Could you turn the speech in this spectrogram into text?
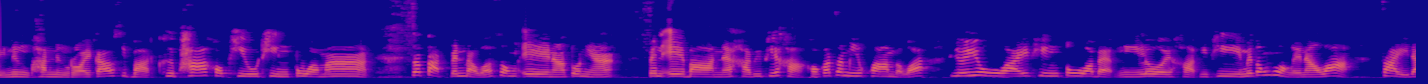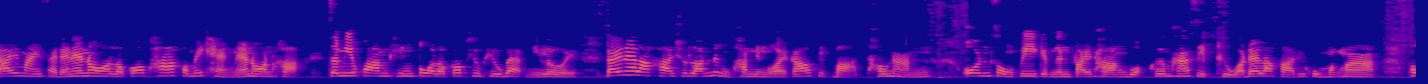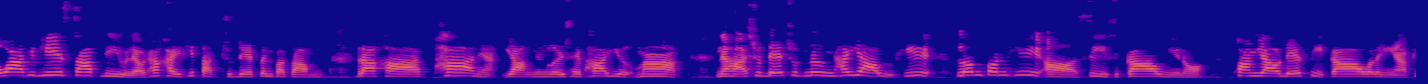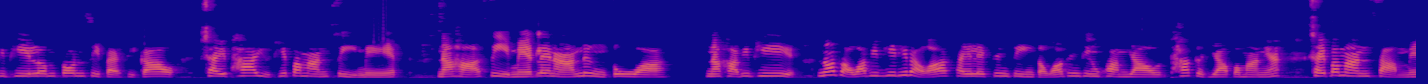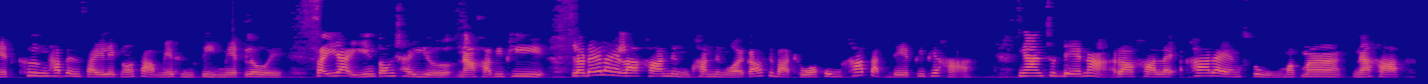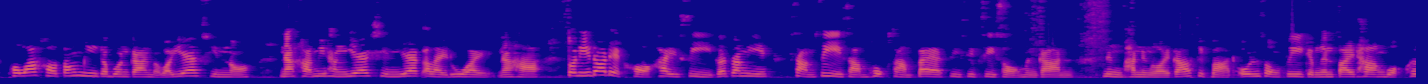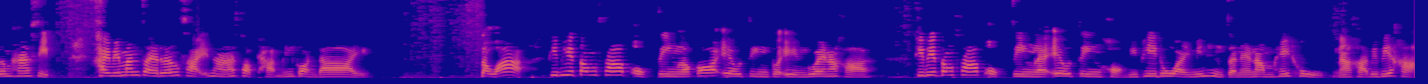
1,190บาท คือผ้าเขาพิวทิ้งตัวมาก จะตัดเป็นแบบว่าทรง A นะตัวเนี้ยเป็น A บานนะคะพี่ๆค่ะเขาก็จะมีความแบบว่าย้อยๆไว้ทิ้งตัวแบบนี้เลยค่ะพี่ๆไม่ต้องห่วงเลยนะว่า ใส่ได้ไหมใส่ได้แน่นอน แล้วก็ผ้าเขาไม่แข็งแน่นอนค่ะ จะมีความทิ้งตัวแล้วก็ผิวๆแบบนี้เลย ได้ในราคาชุดละ 1,190 บาทเท่านั้น โอนส่งฟรีเก็บเงินปลายทางบวกเพิ่ม 50 ถือว่าได้ราคาที่คุ้มมากๆ เพราะว่าพี่ๆทราบดีอยู่แล้ว ถ้าใครที่ตัดชุดเดทเป็นประจำราคาผ้าเนี่ยอย่างหนึ่งเลยใช้ผ้าเยอะมากนะคะชุดเดทชุดหนึ่งถ้ายาวอยู่ที่เริ่มต้นที่อ่า49 อย่างนี้เนาะความยาวเดท49 อะไรอย่างเงี้ยพี่ๆเริ่มต้น 4849 ใช้ผ้าอยู่ที่ประมาณ 4 เมตร นะคะ4เมตรเลยนะ1ตัวนะคะพี่ๆ นอกจากว่าพี่ๆที่แบบว่าไซส์เล็กจริง ๆ แต่ว่าจริง ๆ ความยาวถ้าเกิดยาวประมาณเนี้ย ใช้ประมาณ 3 เมตร ครึ่งถ้าเป็นไซส์เล็กเนาะ3เมตรถึง 4 เมตรเลย ไซส์ใหญ่ยิ่งต้องใช้เยอะนะคะพี่ๆ แล้วได้ราคา 1,190 บาทถือว่าคุ้มค่าตัดเดทพี่ๆค่ะ งานชุดเดทอะราคาและค่าแรงสูงมากๆนะคะ เพราะว่าเขาต้องมีกระบวนการแบบว่าแยกชิ้นเนาะนะคะ มีทั้งแยกชิ้นแยกอะไรด้วยนะคะ ตัวนี้ดอเด็กขอไข่ 4 ก็จะมี 3 4 3 6 3 8 40 42 เหมือนกัน 1,190 บาท โอนส่งฟรีเก็บเงินปลายทางบวกเพิ่ม 50 ใครไม่มั่นใจเรื่องไซส์นะ สอบถามมินก่อนได้ แต่ว่าพี่ๆต้องทราบอกจริงแล้วก็เอวจริงตัวเองด้วยนะคะพี่ๆต้องทราบอกจริงและเอวจริงของพี่ๆด้วย มิ้นถึงจะแนะนำให้ถูกนะคะ พี่ๆขา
